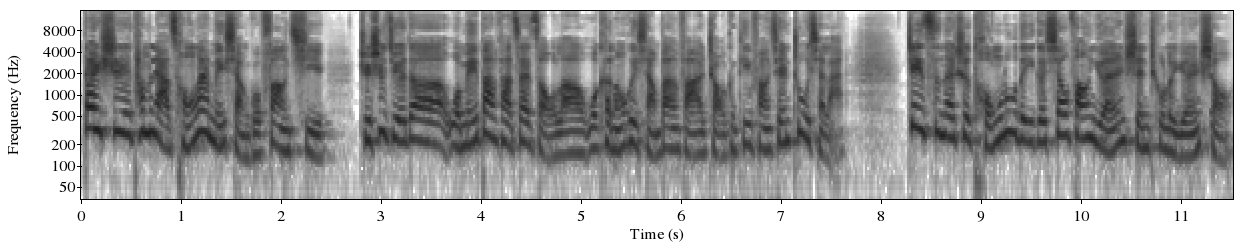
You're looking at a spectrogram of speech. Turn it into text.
但是他们俩从来没想过放弃。只是觉得我没办法再走了，我可能会想办法找个地方先住下来。这次呢，是同路的一个消防员伸出了援手，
